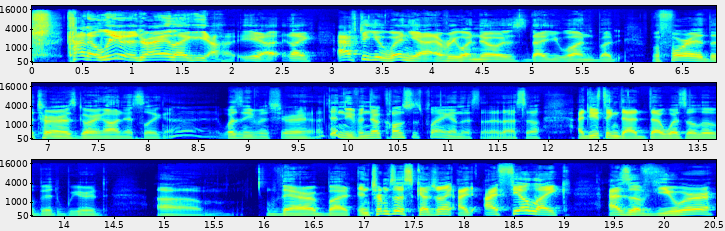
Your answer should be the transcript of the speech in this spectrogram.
kind of weird, right? Like, yeah, yeah. Like after you win, yeah, everyone knows that you won. But before the tournament was going on, it's like uh, I wasn't even sure. I didn't even know Collins was playing on this. Da, da, da. So I do think that that was a little bit weird um, there. But in terms of scheduling, I I feel like as a viewer,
